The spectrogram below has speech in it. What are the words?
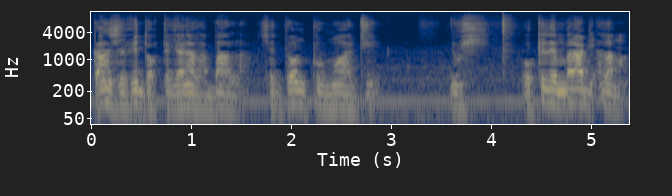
quand j'ai vu Dr. Diane là-bas, je donne pour moi à Dieu. Oui, au Alama.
